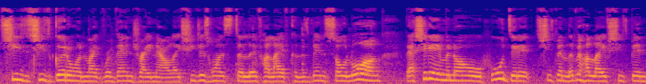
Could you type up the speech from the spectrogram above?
she's she's good on like revenge right now. Like she just wants to live her life because it's been so long that she didn't even know who did it. She's been living her life. She's been,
